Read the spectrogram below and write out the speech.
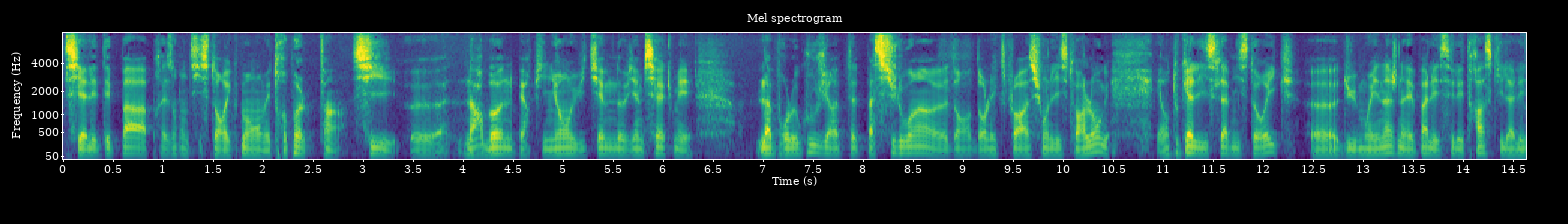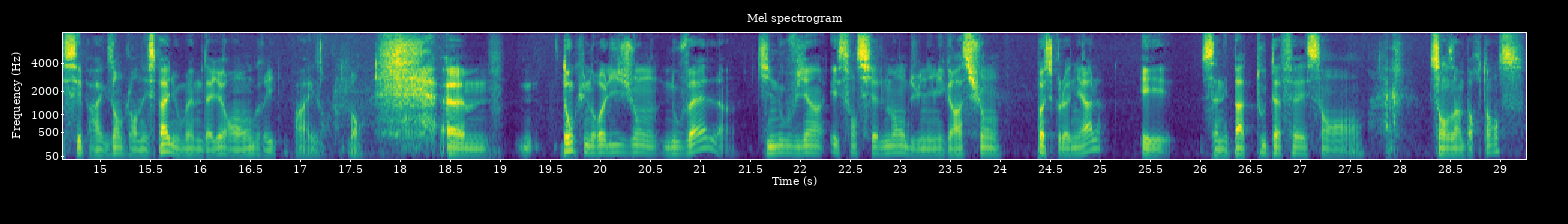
si elle n'était pas présente historiquement en métropole, enfin, si euh, Narbonne, Perpignan, 8e, 9e siècle, mais là, pour le coup, j'irais peut-être pas si loin euh, dans, l'exploration de l'histoire longue. Et en tout cas, l'islam historique euh, du Moyen-Âge n'avait pas laissé les traces qu'il a laissées, par exemple, en Espagne ou même d'ailleurs en Hongrie, par exemple. Donc, une religion nouvelle qui nous vient essentiellement d'une immigration postcoloniale, et ça n'est pas tout à fait sans, sans importance,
